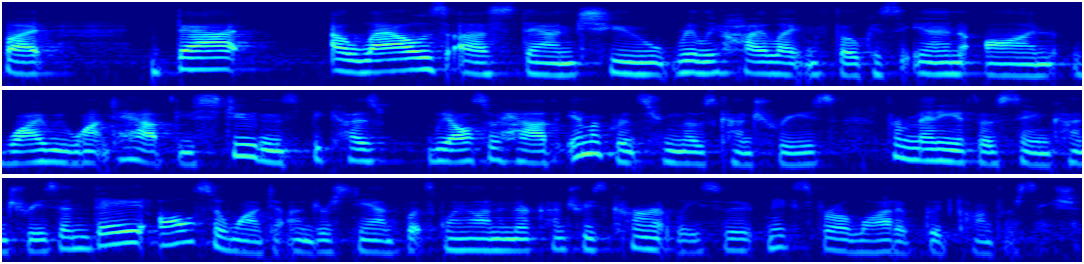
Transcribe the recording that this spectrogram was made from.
But that allows us then to really highlight and focus in on why we want to have these students because we also have immigrants from those countries, from many of those same countries, and they also want to understand what's going on in their countries currently. So it makes for a lot of good conversation.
